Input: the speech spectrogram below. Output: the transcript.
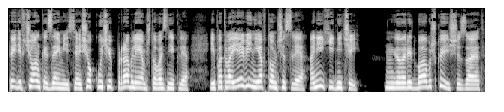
Ты девчонкой займись, а еще кучей проблем, что возникли. И по твоей вине в том числе, а не хидничай. Говорит бабушка и исчезает.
